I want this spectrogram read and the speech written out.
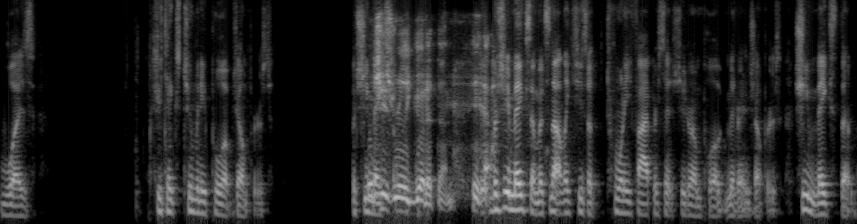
was she takes too many pull up jumpers, but she But makes she's them. really good at them. Yeah. But she makes them. It's not like she's a 25% shooter on pull up mid range jumpers. She makes them.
